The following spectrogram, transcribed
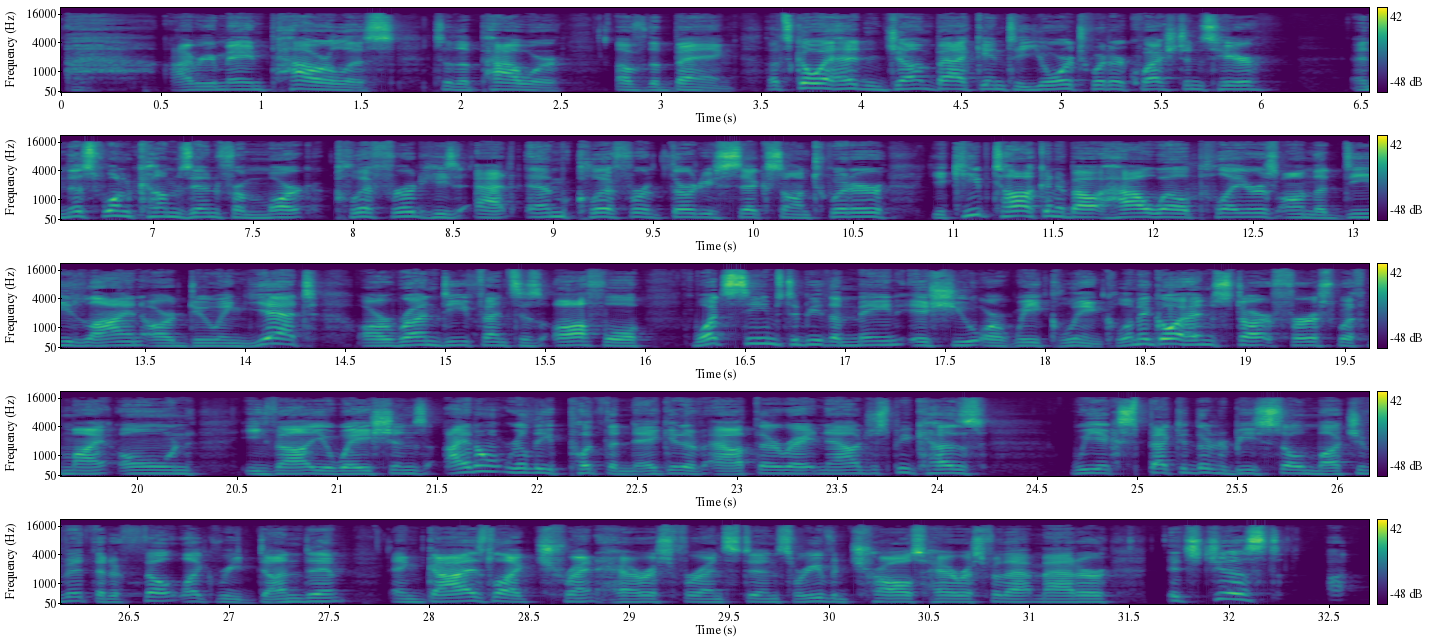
I remain powerless to the power of the Bang. Let's go ahead and jump back into your Twitter questions here. And this one comes in from Mark Clifford. He's at mclifford36 on Twitter. You keep talking about how well players on the D line are doing, yet our run defense is awful. What seems to be the main issue or weak link? Let me go ahead and start first with my own evaluations. I don't really put the negative out there right now just because we expected there to be so much of it that it felt like redundant. And guys like Trent Harris, for instance, or even Charles Harris for that matter, it's just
